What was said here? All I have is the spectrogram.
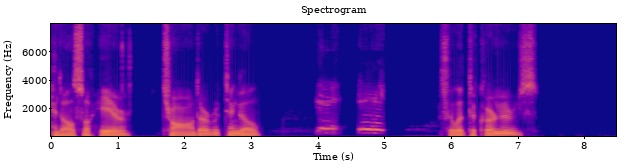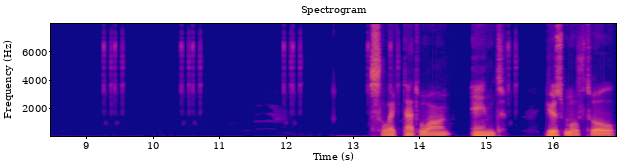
And also here draw another rectangle. Fill it the corners select that one and use move tool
